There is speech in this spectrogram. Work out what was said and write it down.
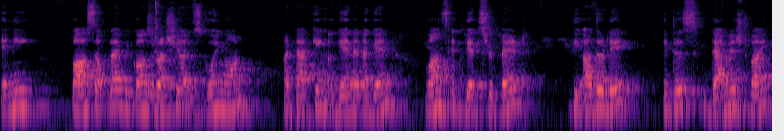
any power supply because Russia is going on attacking again and again. Once it gets repaired, the other day it is damaged by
